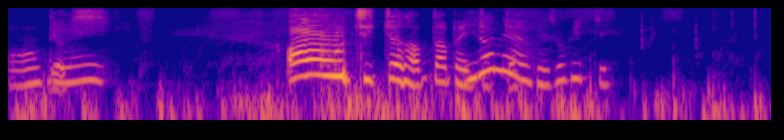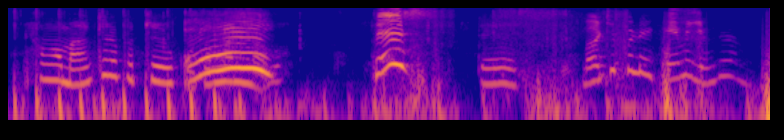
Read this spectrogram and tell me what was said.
오케이. 역시. 어우, 진짜 답답해. 이런 애가 계속 있지. 형아, 마인크래프트 고정한다고. 됐어. 됐어. 멀티플레이 게임에 연결합니다.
